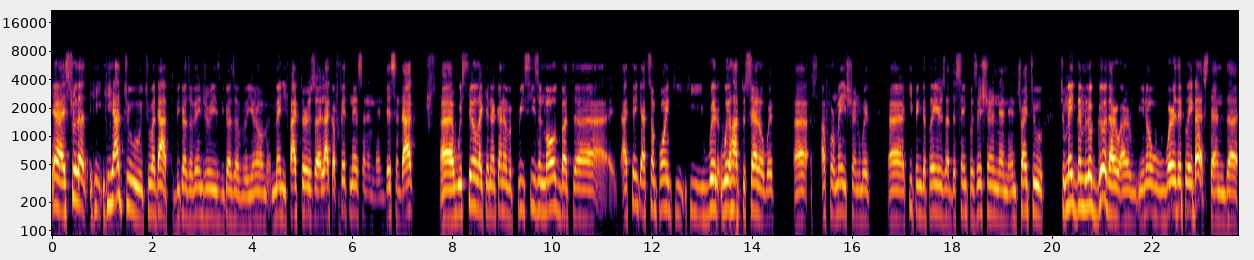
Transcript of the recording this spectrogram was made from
Yeah, it's true that he, he had to to adapt because of injuries, because of you know many factors, uh, lack of fitness, and, and this and that. Uh, we're still like in a kind of a preseason mode, but uh, I think at some point he he will will have to settle with uh, a formation with uh, keeping the players at the same position and and try to to make them look good are you know where they play best. And uh,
